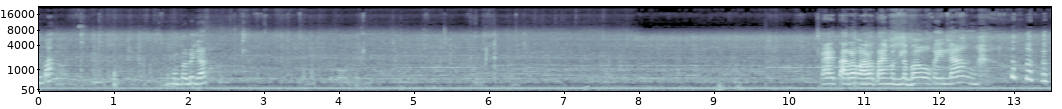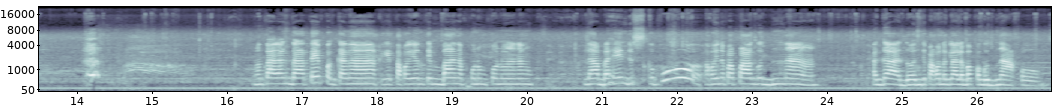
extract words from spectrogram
Saan pa? Akong pabig ah. Kahit araw-araw tayo maglaba, okay lang. Mantalang dati, pagka nakikita ko yung timba na punong-puno na ng labahin, Diyos ko po, ako'y napapagod na. Agado, hindi pa ako naglalaba, pagod na ako.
